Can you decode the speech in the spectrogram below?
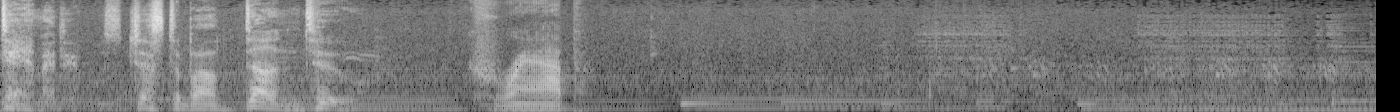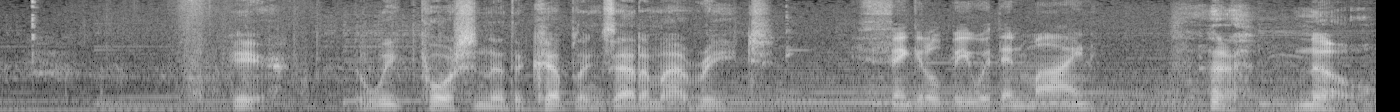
Damn it, it was just about done, too. Crap. Here, the weak portion of the coupling's out of my reach. You think it'll be within mine? No,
